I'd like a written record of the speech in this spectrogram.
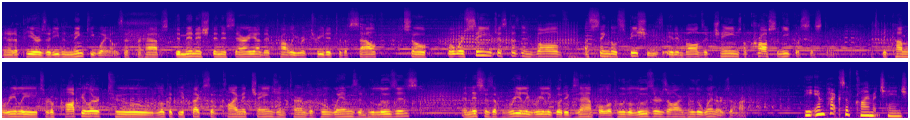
and it appears that even minke whales have perhaps diminished in this area. They've probably retreated to the south. So what we're seeing just doesn't involve a single species. It involves a change across an ecosystem It's become really sort of popular to look at the effects of climate change in terms of who wins and who loses. And this is a really, really good example of who the losers are and who the winners are. The impacts of climate change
